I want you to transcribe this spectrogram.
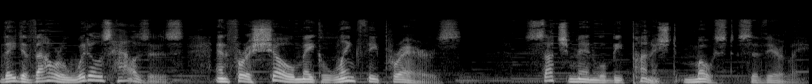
They devour widows' houses and for a show make lengthy prayers. Such men will be punished most severely.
